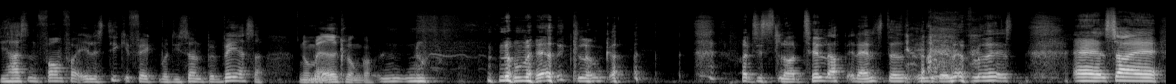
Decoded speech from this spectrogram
De har sådan en form for elastikeffekt, hvor de sådan bevæger sig. Nomadeklunker. Nu, nomadeklunker. hvor de slår telt op et andet sted ind i den her flodhest. Uh, så, uh,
